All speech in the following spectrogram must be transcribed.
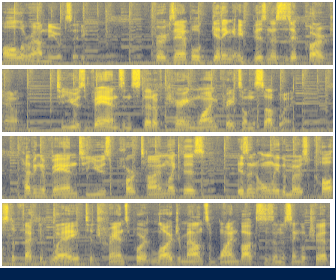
all around New York City. For example, getting a business Zipcar account to use vans instead of carrying wine crates on the subway having a van to use part-time like this isn't only the most cost-effective way to transport large amounts of wine boxes in a single trip,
